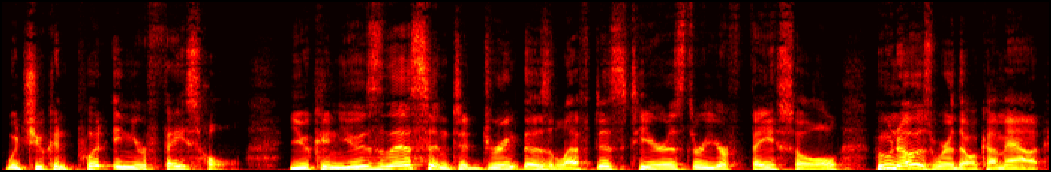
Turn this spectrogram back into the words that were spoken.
which you can put in your face hole. You can use this and to drink those leftist tears through your face hole. Who knows where they'll come out?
